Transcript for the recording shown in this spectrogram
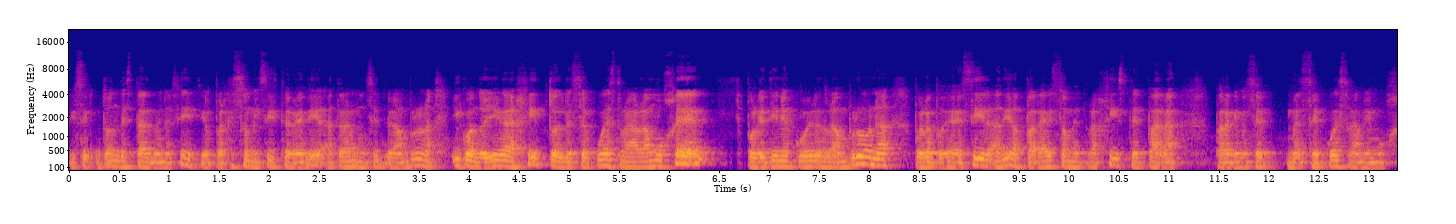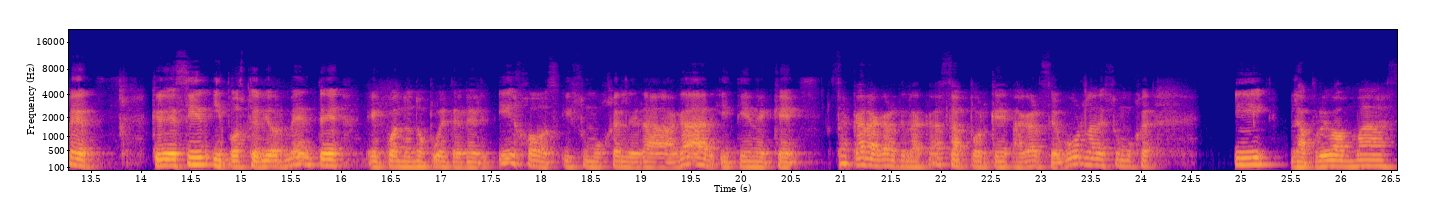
dice, ¿dónde está el beneficio? Para eso me hiciste venir a traerme un sitio de hambruna. Y cuando llega a Egipto y le secuestran a la mujer, porque tiene cuero de la hambruna, pues le podía decir a Dios, para eso me trajiste, para, para que me, me secuestre a mi mujer. Quiere decir, y posteriormente, eh, cuando no puede tener hijos y su mujer le da a Agar y tiene que sacar a Agar de la casa porque Agar se burla de su mujer. Y la prueba más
